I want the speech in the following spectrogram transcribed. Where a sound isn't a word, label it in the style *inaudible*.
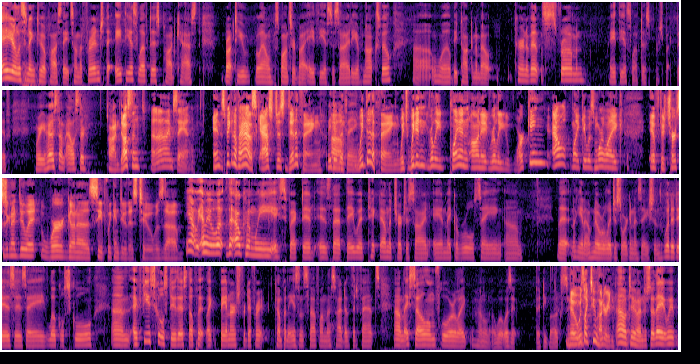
Hey, you're listening to Apostates on the Fringe, the atheist leftist podcast, brought to you, well, sponsored by Atheist Society of Knoxville. Uh, we'll be talking about current events from an atheist leftist perspective. We're your hosts. I'm Alistair. I'm Dustin. And I'm Sam. And speaking of Ask, Ask just did a thing. We did a Um, thing. We did a thing, which we didn't really plan on it really working out. Like it was more like if the churches are going to do it, we're gonna see if we can do this too. Was uh, Yeah, I mean, the outcome we expected is that they would take down the church's sign and make a rule saying um, that you know no religious organizations. What it is is a local school. Um, a few schools do this. They'll put like banners for different companies and stuff on the side of the fence. Um, they sell them for like I don't know what was it, fifty bucks. no, it was like 200. oh 200 So they we.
